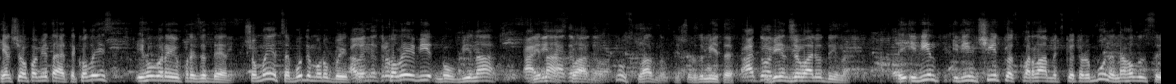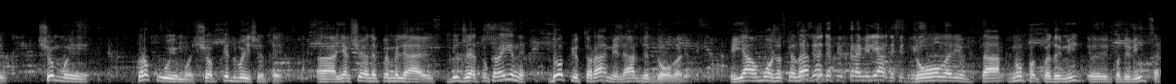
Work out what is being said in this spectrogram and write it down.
якщо ви пам'ятаєте, колись і говорив президент, що ми це будемо робити. Але не. Коли він ну війна, А, війна, війна складно. Ну складно, ти ж розумієте. А він війни? жива людина. І він і він чітко з парламентської трибуни наголосив, що ми крокуємо, щоб підвищити, е, якщо я не помиляюсь, бюджет України до півтора мільярди доларів. І я вам можу сказати, до півтора мільярда доларів. Так, ну подивіть, е, подивіться,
